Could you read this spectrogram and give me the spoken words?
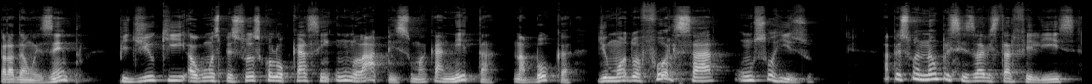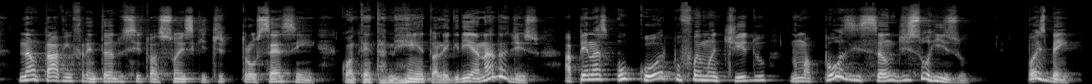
para dar um exemplo, pediu que algumas pessoas colocassem um lápis, uma caneta, na boca, de modo a forçar um sorriso. A pessoa não precisava estar feliz, não estava enfrentando situações que te trouxessem contentamento, alegria, nada disso. Apenas o corpo foi mantido numa posição de sorriso. Pois bem,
